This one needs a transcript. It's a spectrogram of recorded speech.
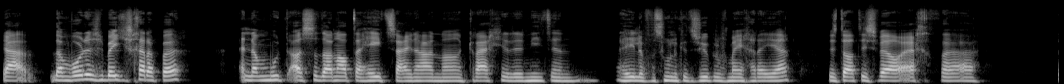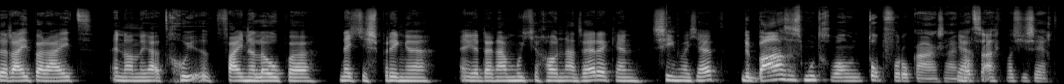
ja, dan worden ze een beetje scherper. En dan moet, als ze dan al te heet zijn, nou, dan krijg je er niet een hele fatsoenlijke zuurproef mee gereden. Dus dat is wel echt uh, de rijdbaarheid. En dan ja, het, goede, het fijne lopen, netjes springen. En ja, daarna moet je gewoon aan het werk en zien wat je hebt. De basis moet gewoon top voor elkaar zijn. Dat is eigenlijk wat je zegt.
